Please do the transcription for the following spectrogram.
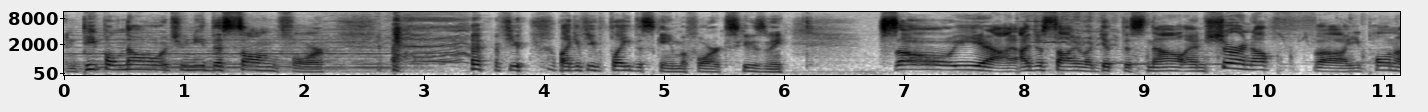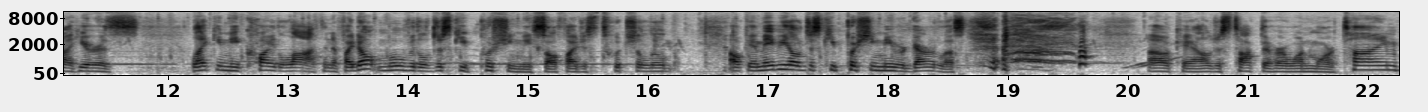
and people know what you need this song for. if you like if you've played this game before, excuse me. So yeah, I just thought I would get this now, and sure enough, uh, Epona here is liking me quite a lot, and if I don't move, it'll just keep pushing me, so if I just twitch a little bit... Okay, maybe it'll just keep pushing me regardless. okay, I'll just talk to her one more time.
